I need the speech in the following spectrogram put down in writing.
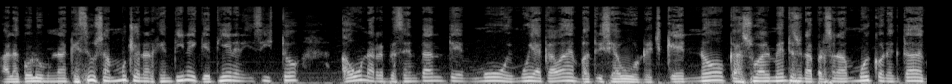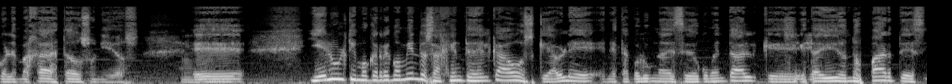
a la columna, que se usan mucho en Argentina y que tienen, insisto, a una representante muy, muy acabada en Patricia Bullrich, que no casualmente es una persona muy conectada con la Embajada de Estados Unidos. Eh, y el último que recomiendo es Agentes del Caos, que hablé en esta columna de ese documental, que, Sí. que está dividido en dos partes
